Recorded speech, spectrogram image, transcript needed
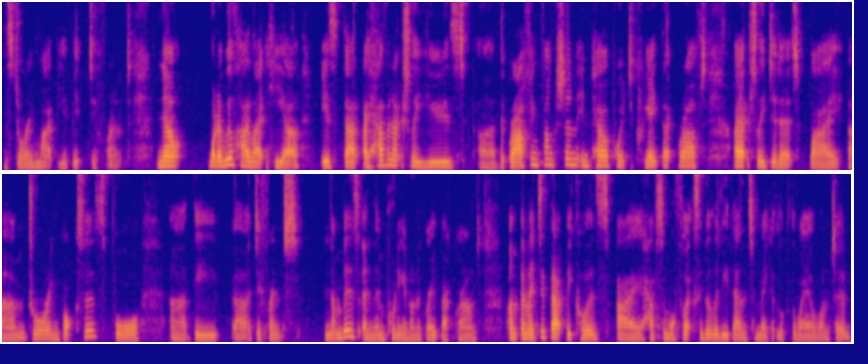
the story might be a bit different. Now what I will highlight here is that I haven't actually used uh, the graphing function in PowerPoint to create that graph. I actually did it by um, drawing boxes for uh, the uh, different numbers and then putting it on a grey background. Um, and I did that because I have some more flexibility then to make it look the way I wanted.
